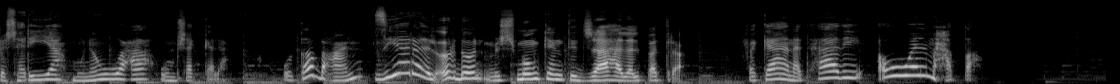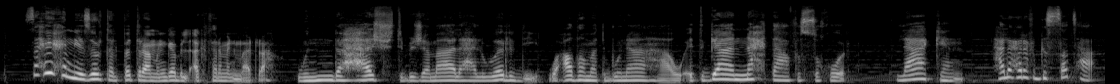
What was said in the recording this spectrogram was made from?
بشرية منوعة ومشكلة. وطبعا زيارة للأردن مش ممكن تتجاهل البتراء فكانت هذه أول محطة. صحيح إني زرت البتراء من قبل أكثر من مرة واندهشت بجمالها الوردي وعظمة بناها وإتقان نحتها في الصخور. لكن هل أعرف قصتها؟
